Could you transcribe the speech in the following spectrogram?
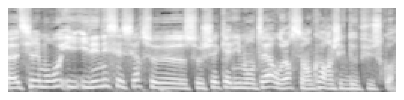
Euh, Thierry Moreau, il, il est nécessaire ce, ce chèque alimentaire ou alors c'est encore un chèque de puce quoi?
